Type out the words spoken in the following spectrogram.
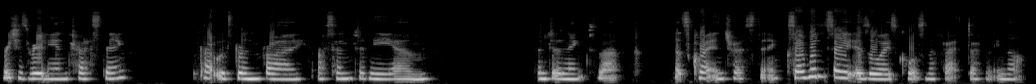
which is really interesting. That was done by I'll send you the um send you the link to that. That's quite interesting. So I wouldn't say it is always cause and effect. Definitely not.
